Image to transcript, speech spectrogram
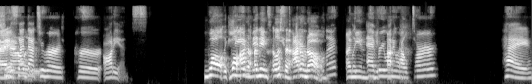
she okay. said that to her her audience. Well, Like well, I, I mean, listen, I don't know. public, I like, mean, everyone I- who helped her. Hey,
